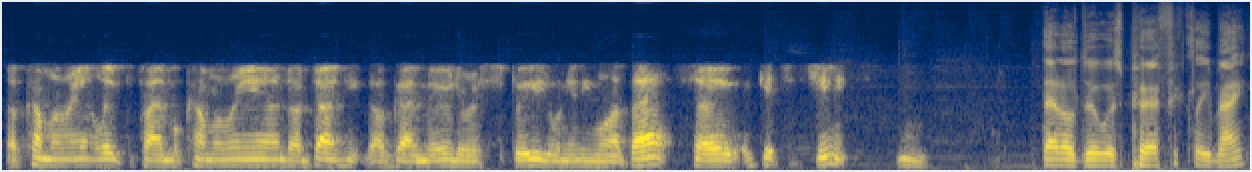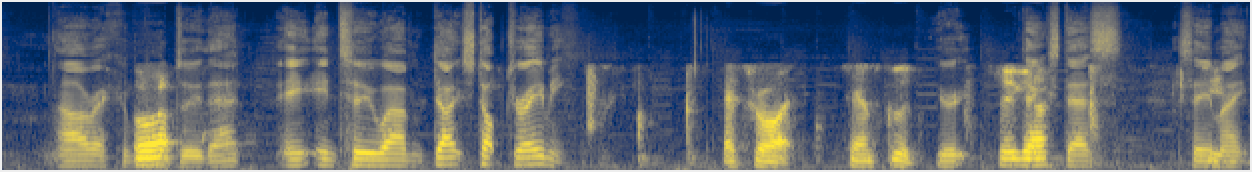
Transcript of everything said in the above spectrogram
they'll come around. Leap to Fame will come around. I don't think they'll go murderous speed or anything like that. So it gets a chance. Mm. That'll do us perfectly, mate. I reckon All we'll right. do that. Into um, Don't Stop Dreaming. That's right. Sounds good. You're, See you guys. thanks, Daz. See you, Yeah. mate.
